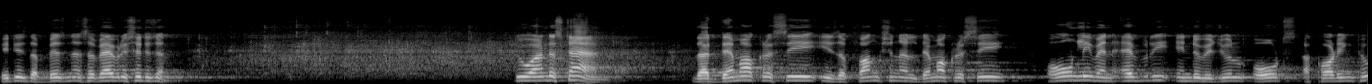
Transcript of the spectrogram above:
It is the business of every citizen to understand that democracy is a functional democracy only when every individual votes according to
